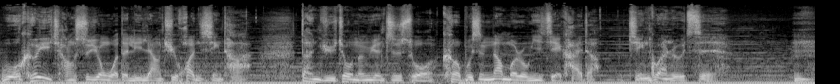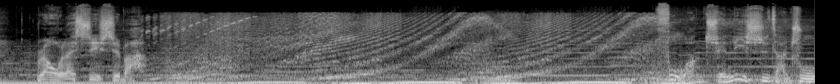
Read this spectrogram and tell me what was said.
我可以尝试用我的力量去唤醒他，但宇宙能源之锁可不是那么容易解开的。尽管如此，嗯，让我来试一试吧。父王全力施展出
